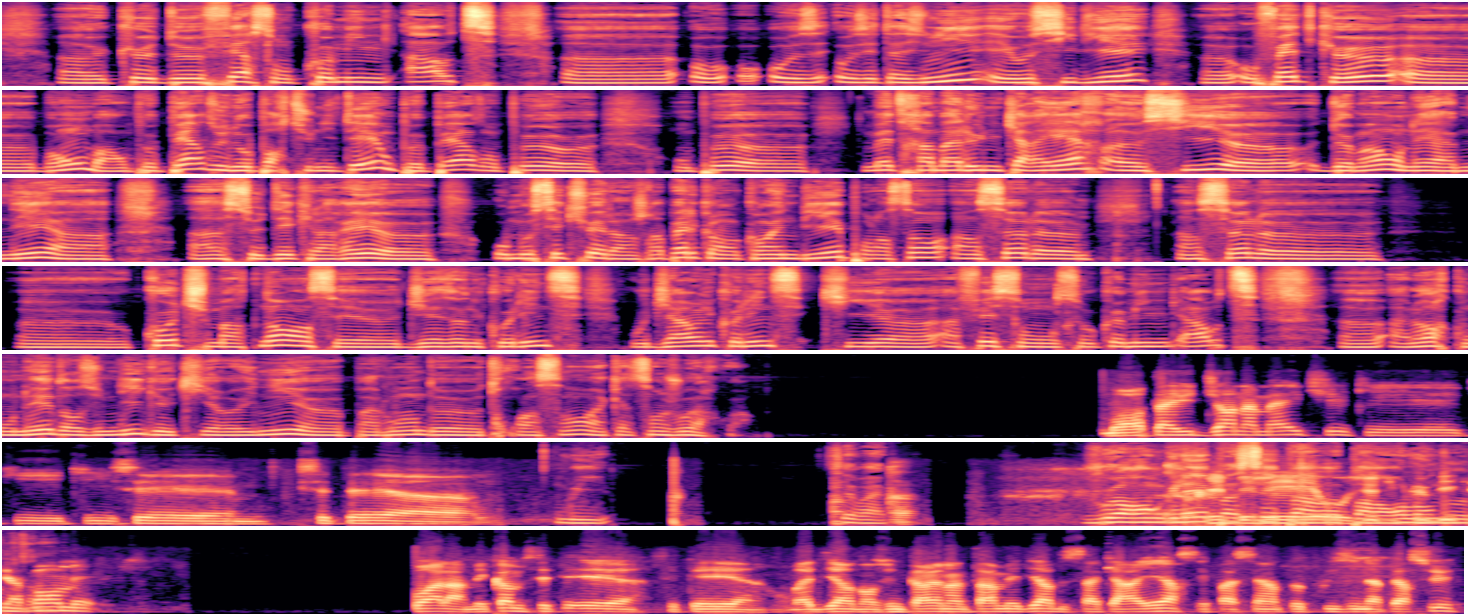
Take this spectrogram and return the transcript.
que de faire son coming out aux, aux États-Unis est aussi liée au fait que bon, bah, on peut perdre une opportunité, on peut perdre, on peut, on peut mettre à mal une carrière si demain on est amené à, à se déclarer euh, homosexuel. Hein. Je rappelle qu'en NBA, pour l'instant, un seul, euh, un seul euh, coach maintenant, hein, c'est Jason Collins ou Jaron Collins qui a fait son, son coming out, alors qu'on est dans une ligue qui réunit pas loin de 300 à 400 joueurs. Quoi. Bon, tu as eu John Amaichi qui, qui, qui c'était. Oui, c'est vrai. Joueur anglais passé par, par Orlando. Avant, mais voilà, mais comme c'était, c'était, on va dire, dans une période intermédiaire de sa carrière, c'est passé un peu plus inaperçu.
